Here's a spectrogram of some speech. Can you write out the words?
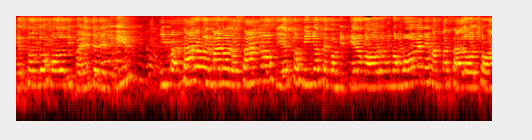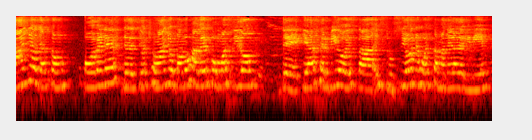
que son dos modos diferentes de vivir. Y pasaron, hermanos, los años y estos niños se convirtieron ahora en unos jóvenes. Han pasado ocho años, ya son jóvenes de 18 años. Vamos a ver cómo ha sido, de qué ha servido estas instrucciones o esta manera de vivir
